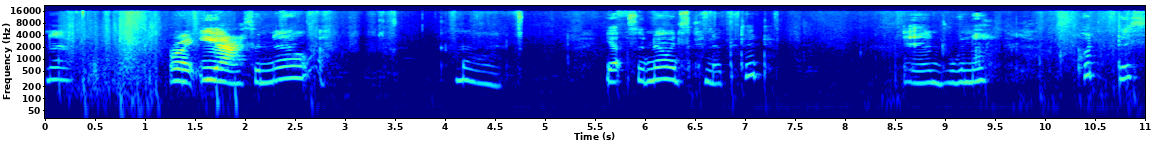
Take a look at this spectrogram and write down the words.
now. Alright, yeah, so now, come on. Yeah, so now it's connected. And we're gonna put this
